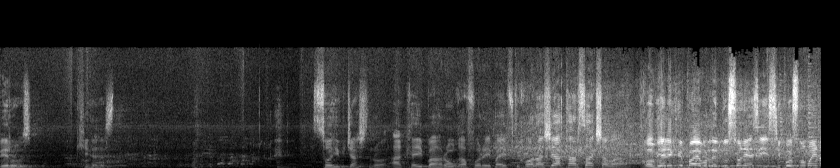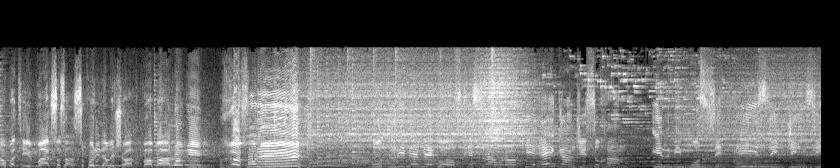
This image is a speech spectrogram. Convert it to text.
берӯз ки аст соҳибҷашнро акаи баҳром ғафуре ба ифтихораш як қарсак шавад. Хоб яъне ки пай бурдем дӯстони азиз сипосномаи навбатӣ махсусан супорида мешавад. Ба баҳроми ғафурӣ мутрибе мегуфт хисравро ки эй ганҷи сухан илми мусиқӣ зи ҷинси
